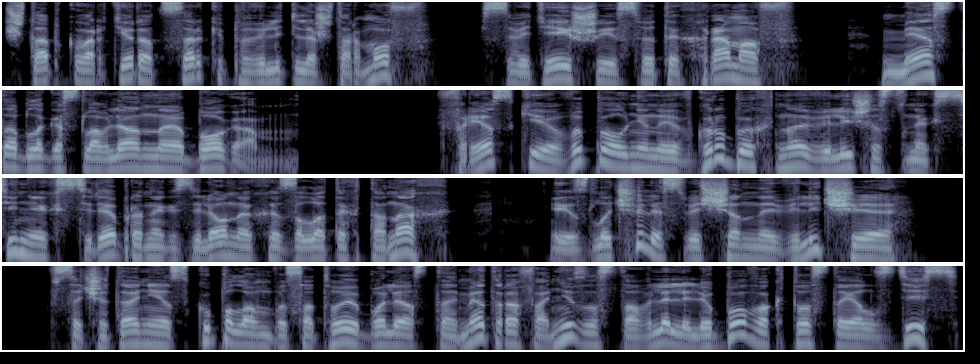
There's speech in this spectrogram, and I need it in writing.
Штаб-квартира церкви Повелителя Штормов, святейшие святых храмов, место, благословленное Богом. Фрески, выполненные в грубых, но величественных синих, серебряных, зеленых и золотых тонах, излучили священное величие – в сочетании с куполом высотой более 100 метров они заставляли любого, кто стоял здесь,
